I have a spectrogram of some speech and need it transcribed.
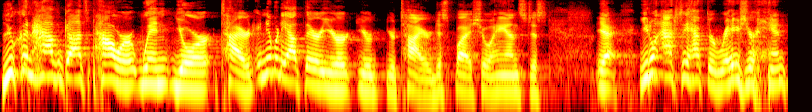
You can have God's power when you're tired. Anybody out there, you're, you're, you're tired, just by a show of hands, just, yeah. You don't actually have to raise your hand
